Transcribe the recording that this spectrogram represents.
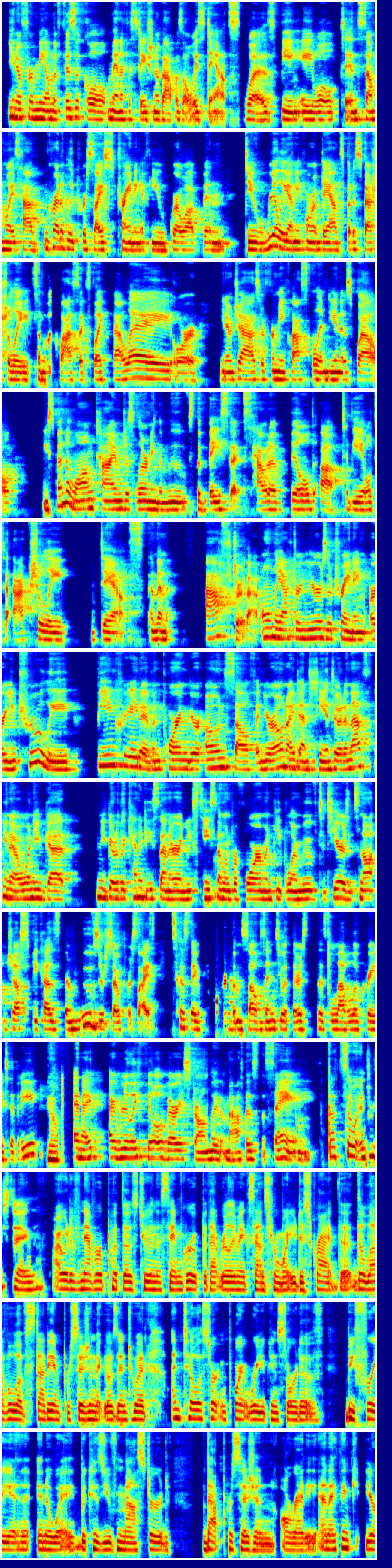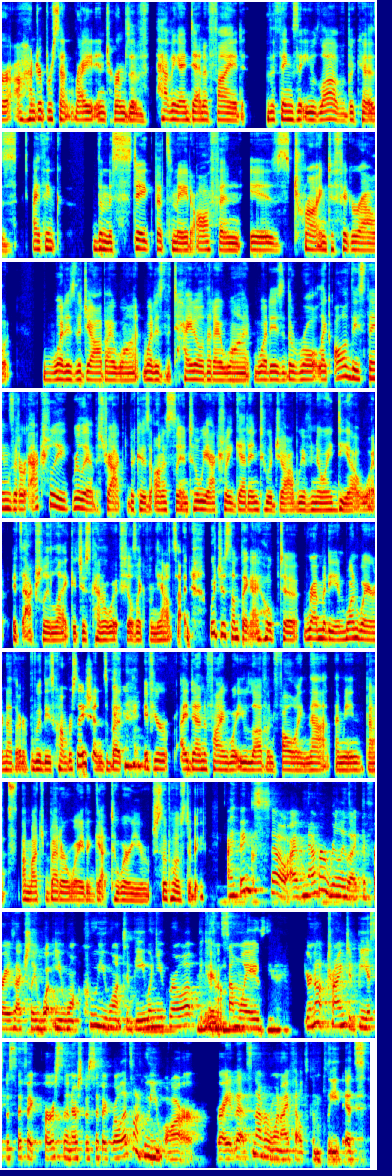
you know, for me on the physical manifestation of that was always dance, was being able to in some ways have incredibly precise training if you grow up and do really any form of dance, but especially some of the classics like ballet or you know, jazz or for me, classical Indian as well, you spend a long time just learning the moves, the basics, how to build up to be able to actually dance. And then after that, only after years of training, are you truly being creative and pouring your own self and your own identity into it. And that's, you know, when you get when you go to the Kennedy Center and you see someone perform and people are moved to tears, it's not just because their moves are so precise. It's because they've poured themselves into it. There's this level of creativity. Yeah. And I, I really feel very strongly that math is the same. That's so interesting. I would have never put those two in the same group, but that really makes sense from what you described. The the level of study and precision that goes into it until a certain point where you can sort of be free in, in a way because you've mastered that precision already. And I think you're 100% right in terms of having identified the things that you love, because I think the mistake that's made often is trying to figure out what is the job I want? What is the title that I want? What is the role? Like all of these things that are actually really abstract because honestly, until we actually get into a job, we have no idea what it's actually like. It's just kind of what it feels like from the outside, which is something I hope to remedy in one way or another with these conversations. But if you're identifying what you love and following that, I mean, that's a much better way to get to where you're supposed to be. I think so. I've never really liked the phrase actually what you want, who you want to be when you grow up, because yeah. in some ways you're not trying to be a specific person or specific role. That's not who you are, right? That's never when I felt complete. It's,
